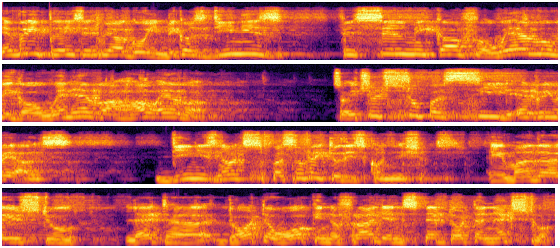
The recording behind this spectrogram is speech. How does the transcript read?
every place that we are going because deen is fisilmi kafa, wherever we go, whenever, however. So it should supersede everywhere else. Deen is not specific to these conditions. A mother used to let her daughter walk in the front and stepdaughter next to her.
